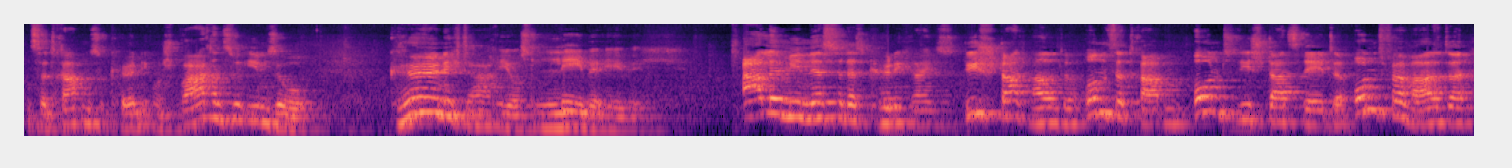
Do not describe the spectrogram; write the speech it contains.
und zertraten zu König und sprachen zu ihm so: König Darius, lebe ewig alle Minister des Königreichs, die Statthalter und Satrapen und die Staatsräte und Verwalter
